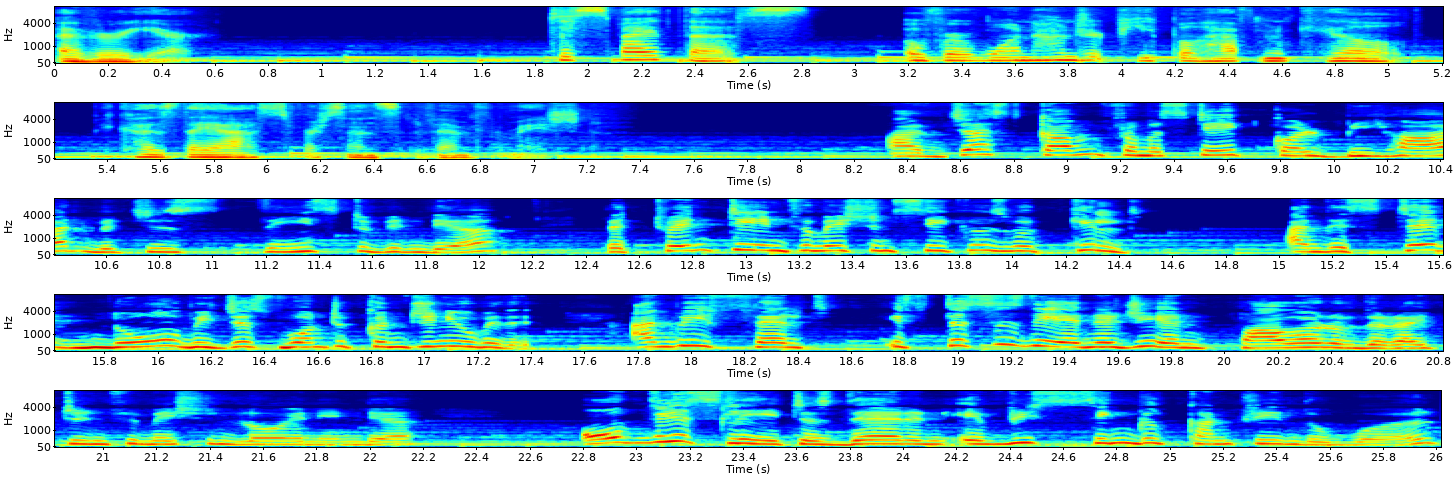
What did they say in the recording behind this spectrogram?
every year. Despite this, over 100 people have been killed because they asked for sensitive information. I've just come from a state called Bihar, which is the east of India, where 20 information seekers were killed. And they said, no, we just want to continue with it. And we felt if this is the energy and power of the right to information law in India, Obviously, it is there in every single country in the world,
